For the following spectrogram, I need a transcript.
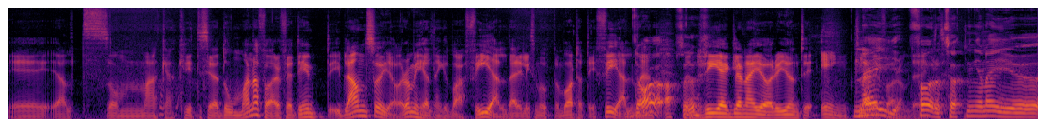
eh, allt som man kan kritisera domarna för, för det är inte, ibland så gör de helt enkelt bara fel, där det är liksom uppenbart att det är fel. Ja, men, men reglerna gör det ju inte enklare Nej, för dem. direkt. förutsättningarna är ju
